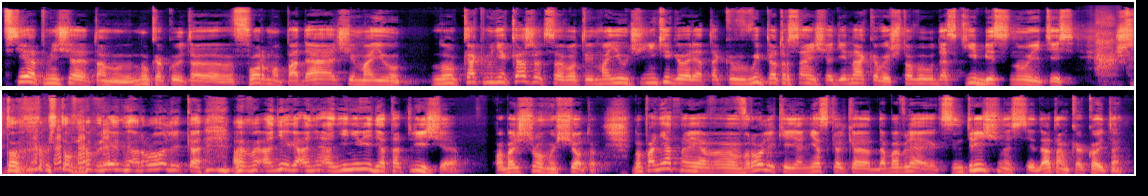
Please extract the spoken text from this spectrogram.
Все отмечают там, ну, какую-то форму подачи мою. Ну, как мне кажется, вот и мои ученики говорят, так вы, Петр Александрович, одинаковый, что вы у доски беснуетесь, что, что во время ролика они, они, они не видят отличия по большому счету. Ну, понятно, я в ролике я несколько добавляю эксцентричности, да, там какой-то.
